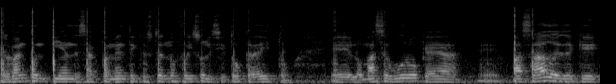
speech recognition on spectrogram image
el banco entiende exactamente que usted no fue y solicitó crédito. Eh, lo más seguro que haya eh, pasado es de que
